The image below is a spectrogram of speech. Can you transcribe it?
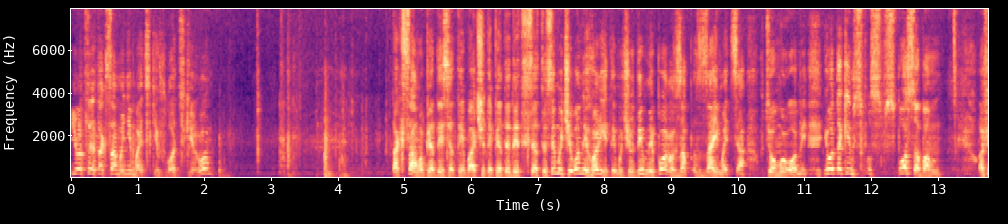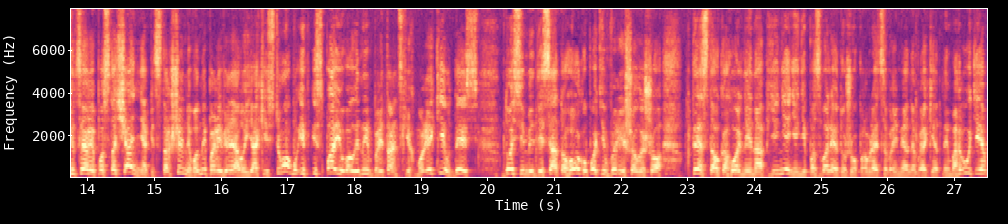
І оце так само німецький флотський ром. Так само 50, бачите, 57, чи вони горітимуть, чи дивний порох займеться в цьому ромі. І от таким сп- сп- способом офіцери постачання, підстаршини, вони перевіряли якість рому і, і спаювали ним британських моряків десь до 70-го року. Потім вирішили, що тести алкогольные на опьянение не позволяют уже управляти современним ракетним орудієм,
